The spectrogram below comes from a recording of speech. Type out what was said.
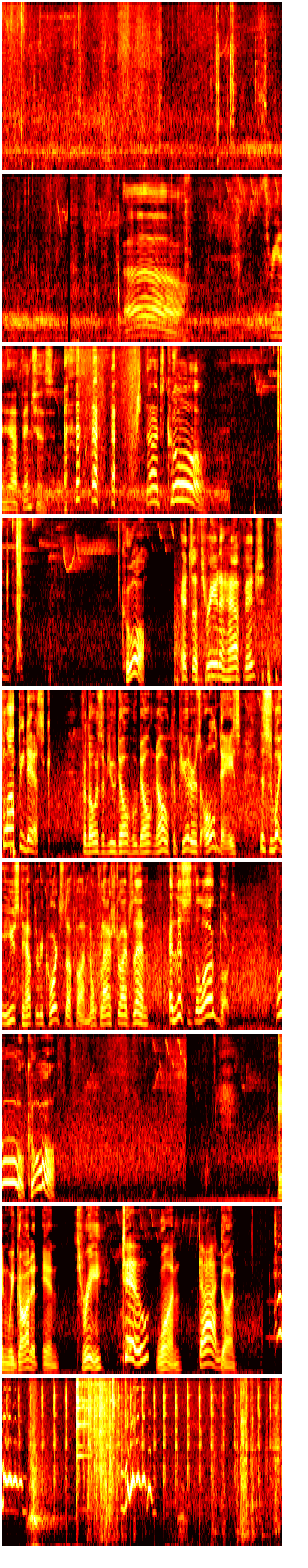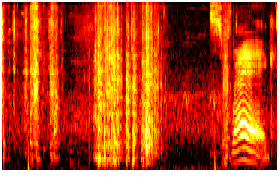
Oh, three and a half inches. That's cool. Oh. Cool. It's a three and a half inch floppy disk. For those of you don't, who don't know computers, old days, this is what you used to have to record stuff on. No flash drives then. And this is the logbook. Oh, cool. And we got it in three, two, one. Done. done. Swag.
